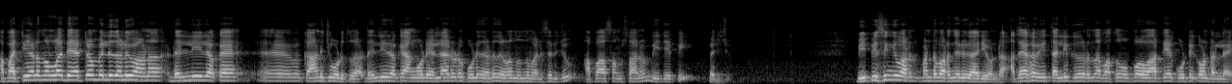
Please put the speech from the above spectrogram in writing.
ആ പറ്റുകയെന്നുള്ളതിന്റെ ഏറ്റവും വലിയ തെളിവാണ് ഡൽഹിയിലൊക്കെ കാണിച്ചു കൊടുത്തത്. ഡൽഹിയിലൊക്കെ അങ്ങോട്ട് എല്ലാവരോടും കൂടെ നിന്ന് മത്സരിച്ചു. അപ്പോൾ ആ സംസ്ഥാനവും ബി ജെ പി ഭരിച്ചു. ബി പി സിംഗ് പണ്ട് പറഞ്ഞൊരു കാര്യമുണ്ട്. അദ്ദേഹം ഈ തല്ലി കീറുന്ന പത്ത് മുപ്പത് പാർട്ടിയെ കൂട്ടിക്കൊണ്ടല്ലേ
